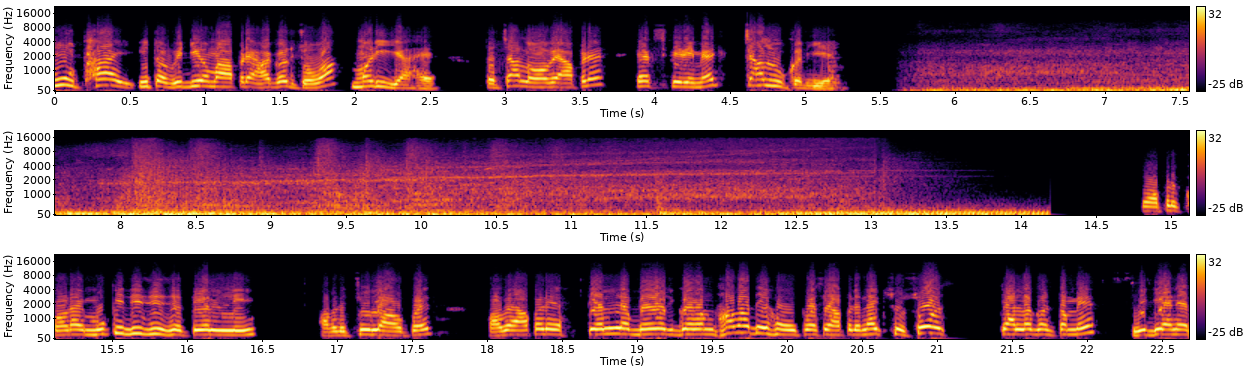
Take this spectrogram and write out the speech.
શું થાય એ તો વિડીયોમાં આપણે આગળ જોવા મળી જાય તો ચાલો હવે આપણે એક્સપેરિમેન્ટ ચાલુ કરીએ આપણે કડાઈ મૂકી દીધી છે તેલની આપણે ચૂલા ઉપર હવે આપણે તેલને બહુ જ ગરમ થવા દે હું પછી આપણે નાખશું સોસ ત્યાં લગન તમે વિડીયાને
